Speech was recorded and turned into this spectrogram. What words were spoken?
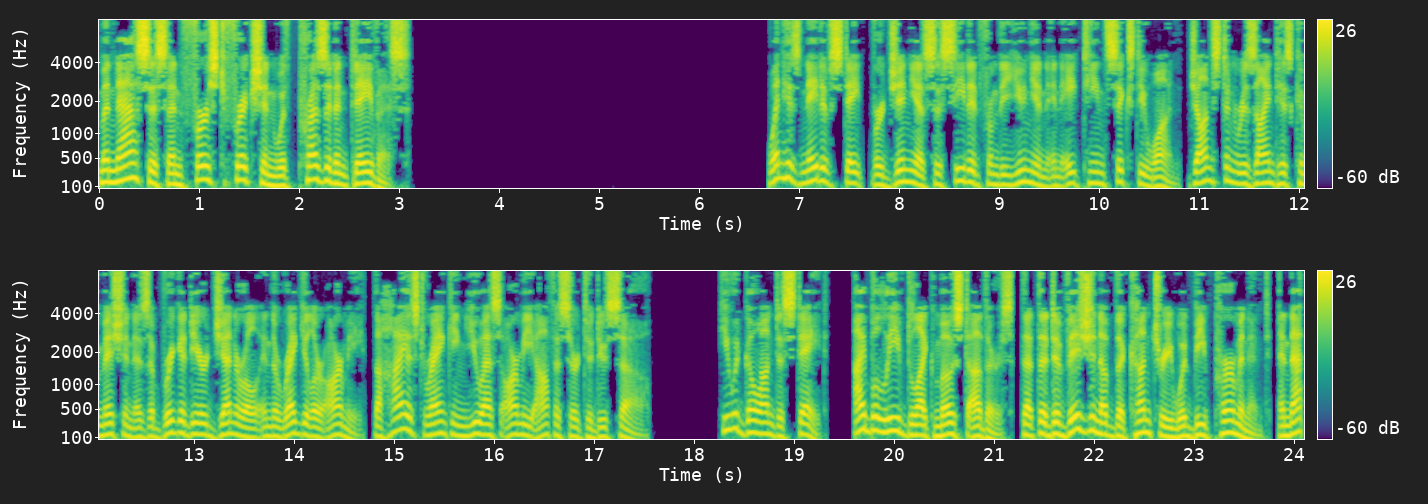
Manassas and first friction with President Davis When his native state, Virginia seceded from the Union in 1861, Johnston resigned his commission as a brigadier general in the regular army, the highest-ranking U.S. Army officer to do so. He would go on to state, "...I believed like most others, that the division of the country would be permanent, and that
